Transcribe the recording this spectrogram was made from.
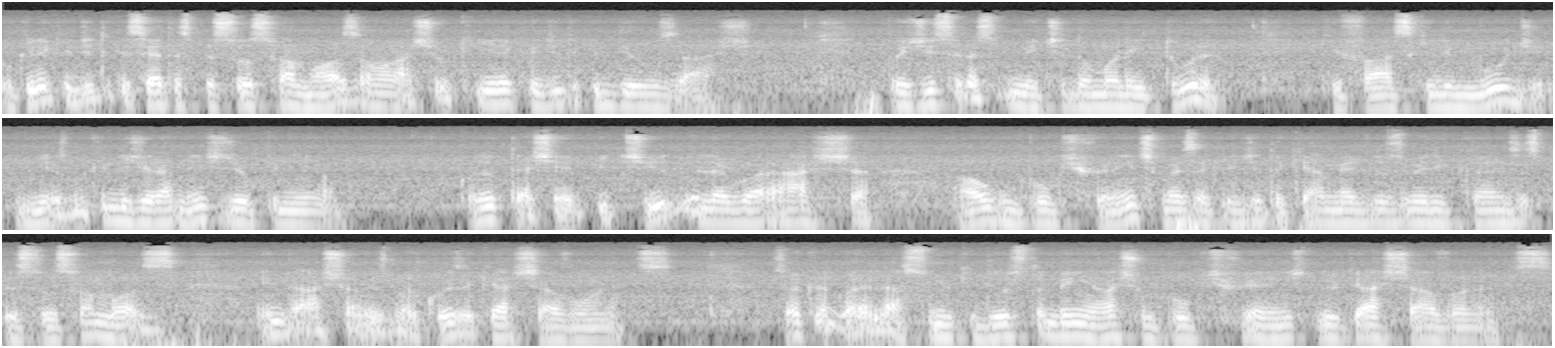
o que ele acredita que certas pessoas famosas acham, o que ele acredita que Deus acha. Depois disso, ele é submetido a uma leitura que faz que ele mude, mesmo que ligeiramente, de opinião. Quando o teste é repetido, ele agora acha algo um pouco diferente, mas acredita que a média dos americanos e as pessoas famosas ainda acham a mesma coisa que achavam antes. Só que agora ele assume que Deus também acha um pouco diferente do que achava antes.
